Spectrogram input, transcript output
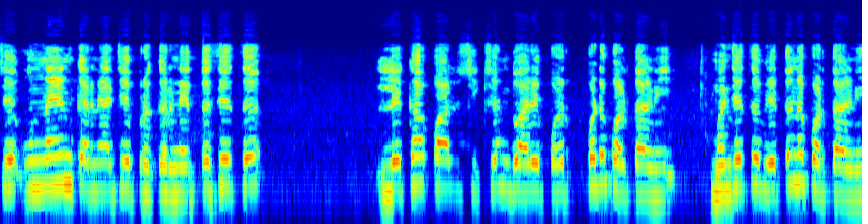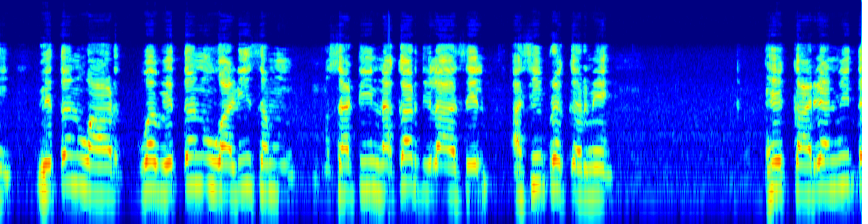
चे उन्नयन करण्याचे प्रकरणे तसेच लेखापाल शिक्षणद्वारे पट पडताळणी म्हणजेच वेतन पडताळणी वेतन वाढ व वेतन वाढी साठी नकार दिला असेल अशी प्रकरणे हे कार्यान्वित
